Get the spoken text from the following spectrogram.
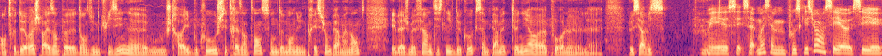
entre deux rushs, par exemple, dans une cuisine où je travaille beaucoup, c'est très intense, on me demande une pression permanente, et ben je me fais un petit sniff de coke, ça me permet de tenir pour le, le service. Mais c'est ça, moi, ça me pose question. hein. C'est, euh,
